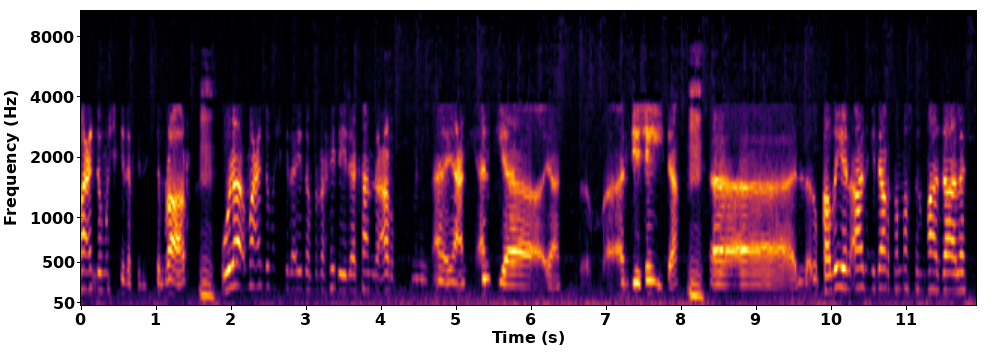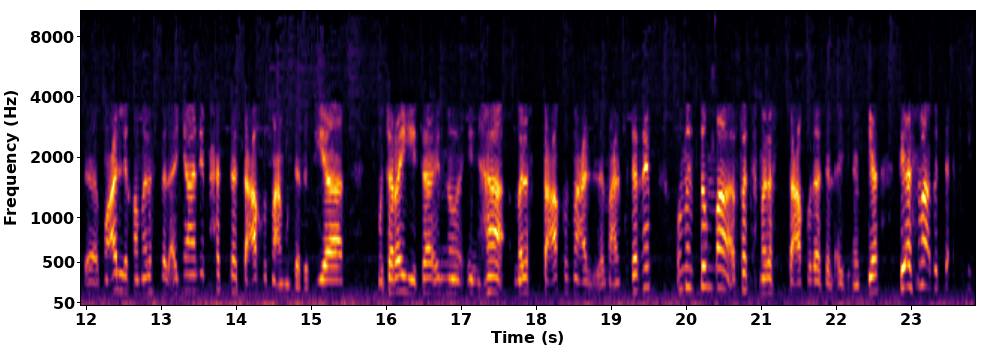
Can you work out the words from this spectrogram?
ما عنده مشكلة في الاستمرار م. ولا ما عنده مشكلة أيضا في الرحيل إذا كان العرض من آه، يعني أندية يعني أندية جيدة. آه القضية الآن إدارة النصر ما زالت آه، معلقة ملف الأجانب حتى التعاقد مع المدرب هي متريثة إنه إنهاء ملف التعاقد مع مع المدرب ومن ثم فتح ملف التعاقدات الأجنبية في أسماء بالتأكيد.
